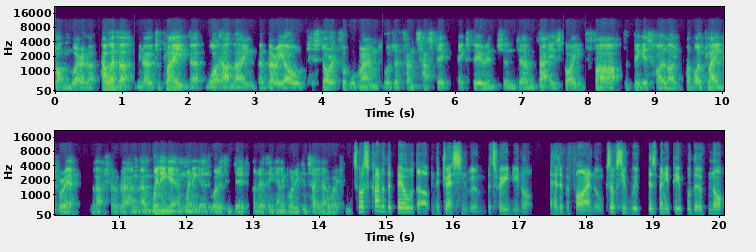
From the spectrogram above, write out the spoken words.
Tottenham, wherever. However, you know, to play at White Hart Lane, a very old historic football ground was a fantastic experience, and um, that is by far the biggest highlight of my playing career. Without shadow of doubt, and, and, winning it and winning it as well as we did, I don't think anybody can take that away from me. So, what's kind of the build-up in the dressing room between you lot ahead of a final? Because obviously, with, there's many people that have not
